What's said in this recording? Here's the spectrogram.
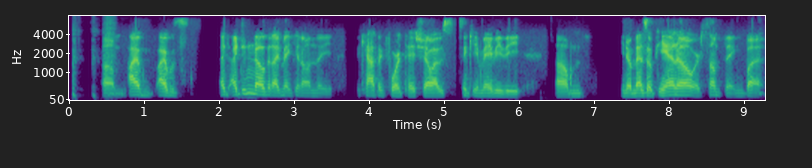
um, I I was I, I, didn't know that I'd make it on the, the Catholic Forte show. I was thinking maybe the um, you know mezzo piano or something, but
